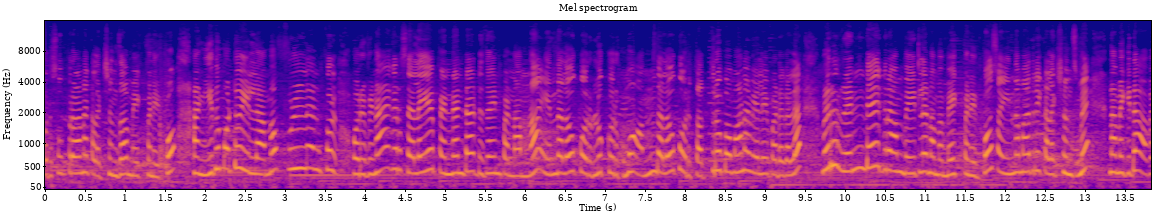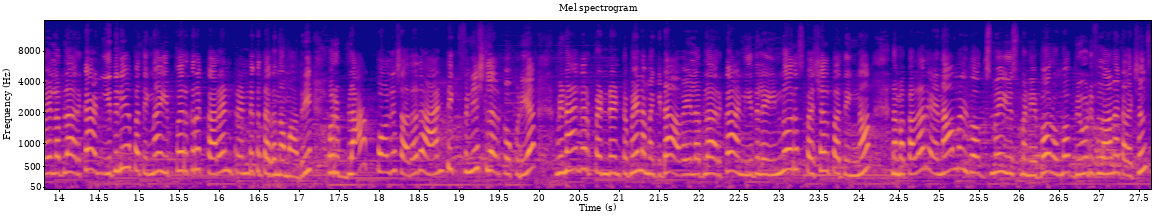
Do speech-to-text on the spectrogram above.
ஒரு சூப்பரான கலெக்ஷன்ஸாக மேக் பண்ணியிருக்கோம். அண்ட் இது மட்டும் இல்லாமல் ஃபுல் அண்ட் ஃபுல் ஒரு விநாயகர் சிலையே பெண்டண்ட்டாக டிசைன் பண்ணோம்னா எந்த அளவுக்கு ஒரு லுக் இருக்குமோ அந்த அளவுக்கு ஒரு தத்ரூபமான வேலைப்பாடுகள் வெறும் ரெண்டே கிராம் வெயிட்டில் நம்ம மேக் பண்ணியிருப்போம் ஸோ இந்த மாதிரி கலெக்ஷன்ஸுமே நம்மக்கிட்ட அவைலபிளாக இருக்குது அண்ட் இதுலேயே பார்த்தீங்கன்னா இப்போ இருக்கிற கரண்ட் ட்ரெண்டுக்கு தகுந்த மாதிரி ஒரு பிளாக் பாலிஷ் அதாவது ஆன்டிக் ஃபினிஷில் இருக்கக்கூடிய விநாயகர் பெண்டன்ட்டுமே நம்மக்கிட்ட அவைலபிளாக இருக்குது அண்ட் இதில் இன்னொரு ஸ்பெஷல் பார்த்தீங்கன்னா நம்ம கலர் எனாமல் ஒர்க்ஸுமே யூஸ் பண்ணியிருப்போம் ரொம்ப பியூட்டிஃபுல்லான கலெக்ஷன்ஸ்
